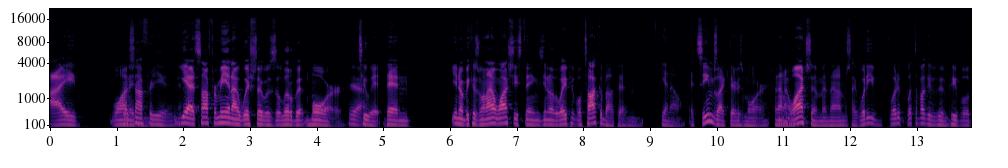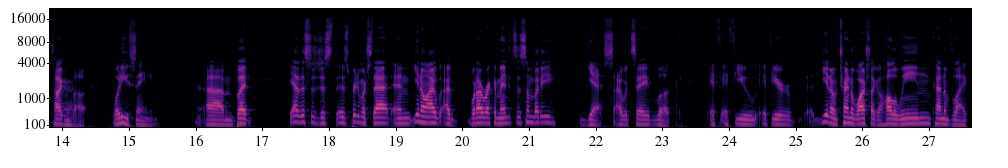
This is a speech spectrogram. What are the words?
I But it's not for you. yeah. it's not for me, and I wish there was a little bit more Yeah. to it than, you know, because when I watch these things, you know, the way people talk about them, you know, it seems like there's more, and then I Mhm. watch them, and then I'm just like, what do you, what, what the fuck have you been people talking Yeah. about? What are you saying? Yeah. Um, but yeah, this is just it was pretty much that, and you know, I, I would I recommend it to somebody. yes, I would say look, if if you if you're uh, you know trying to watch like a Halloween kind of like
